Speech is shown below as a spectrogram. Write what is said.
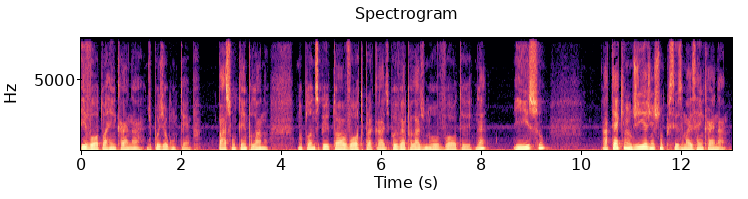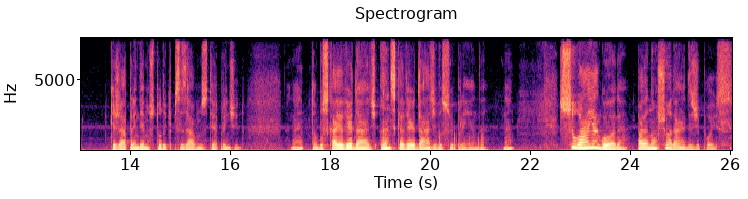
e voltam a reencarnar depois de algum tempo. Passa um tempo lá no, no plano espiritual, volta para cá, depois vai para lá de novo, volta, né? E isso até que um dia a gente não precise mais reencarnar, porque já aprendemos tudo o que precisávamos ter aprendido. Né? Então buscai a verdade, antes que a verdade vos surpreenda. Né? Suai agora, para não chorardes depois.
